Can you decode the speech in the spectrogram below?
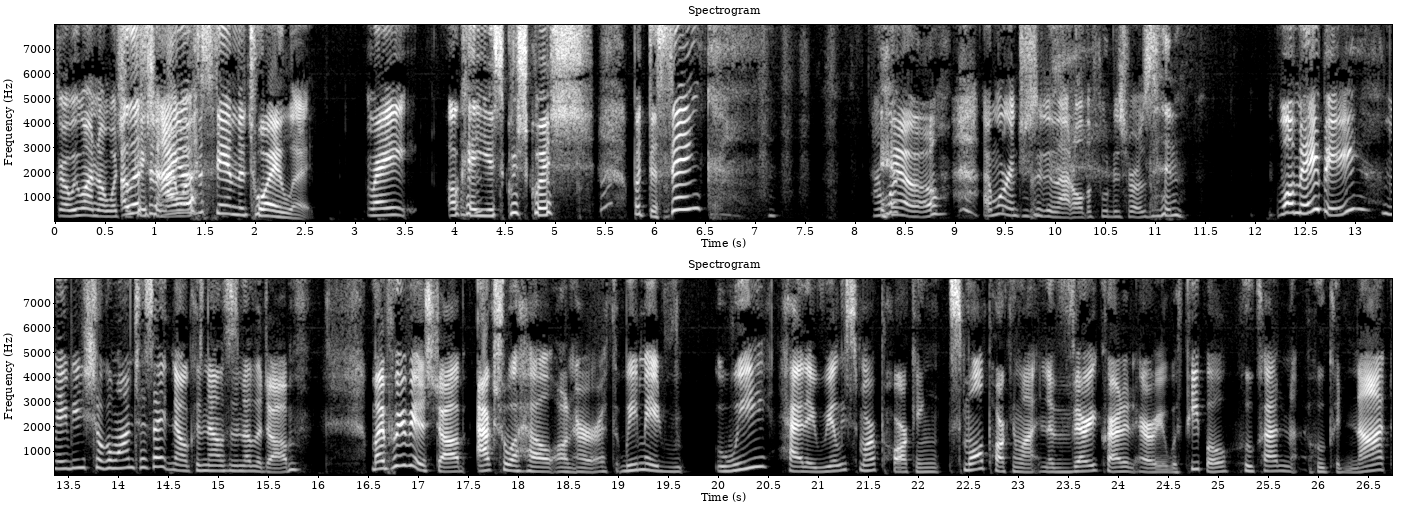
Girl, we want to know which Uh, location Listen, I was. understand the toilet, right? Okay, you squish squish, but the sink. Ew. I'm more interested in that. All the food is frozen. Well, maybe. Maybe she'll go on to say no, because now this is another job. My previous job, actual hell on earth. We made we had a really smart parking small parking lot in a very crowded area with people who could who could not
